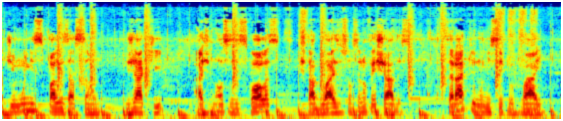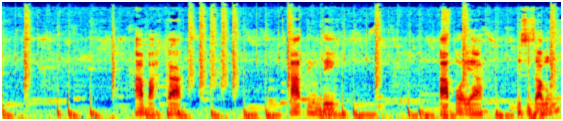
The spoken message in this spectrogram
de municipalização, já que as nossas escolas estaduais estão sendo fechadas. Será que o município vai abarcar, atender, apoiar esses alunos?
